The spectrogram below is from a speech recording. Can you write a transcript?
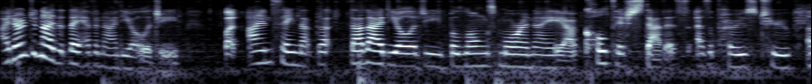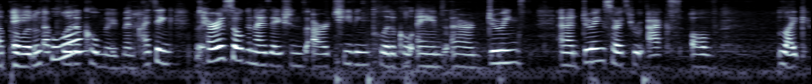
I, don't deny that they have an ideology, but I'm saying that that, that ideology belongs more in a uh, cultish status as opposed to A political a, one? political movement. I think terrorist organizations are achieving political aims and are doing and are doing so through acts of like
